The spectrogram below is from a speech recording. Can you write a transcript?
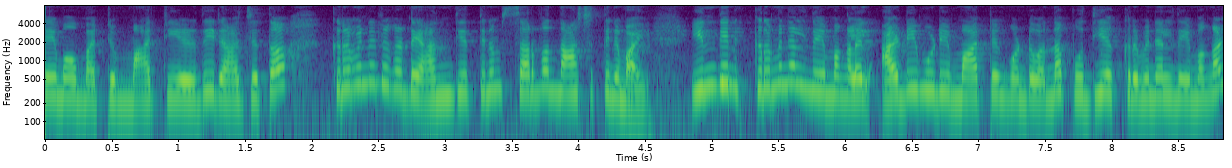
നിയമവും മറ്റും മാറ്റിയെഴുതി രാജ്യത്ത് ക്രിമിനലുകളുടെ അന്ത്യത്തിനും സർവനാശത്തിനുമായി ഇന്ത്യൻ ക്രിമിനൽ നിയമങ്ങളിൽ അടിമുടി മാറ്റം കൊണ്ടുവന്ന പുതിയ ക്രിമിനൽ നിയമങ്ങൾ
